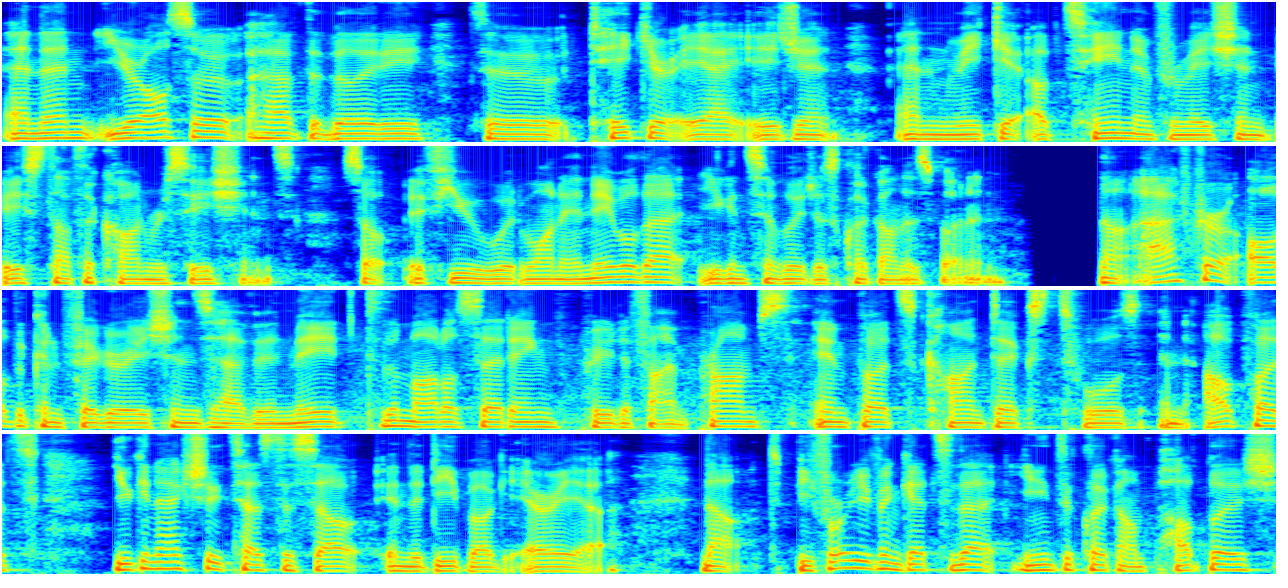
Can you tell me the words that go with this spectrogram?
And then you also have the ability to take your AI agent and make it obtain information based off the conversations. So if you would want to enable that, you can simply just click on this button. Now, after all the configurations have been made to the model setting, predefined prompts, inputs, context, tools, and outputs, you can actually test this out in the debug area. Now, before you even get to that, you need to click on publish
